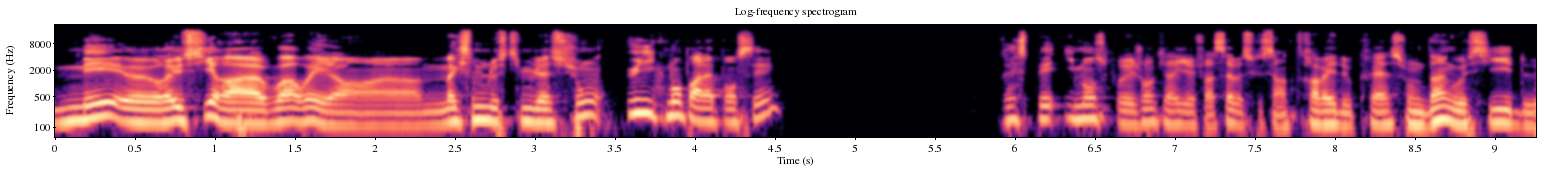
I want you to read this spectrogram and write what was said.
Mais euh, réussir à avoir ouais, un maximum de stimulation uniquement par la pensée. Respect immense pour les gens qui arrivent à faire ça parce que c'est un travail de création dingue aussi, de,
